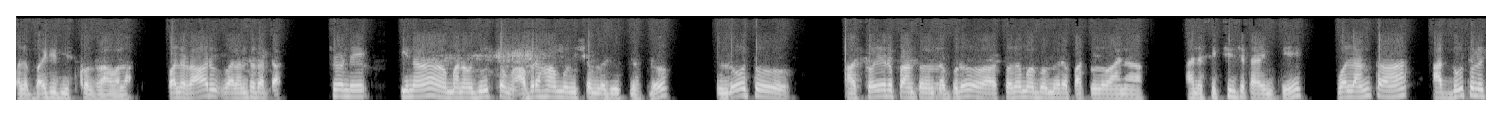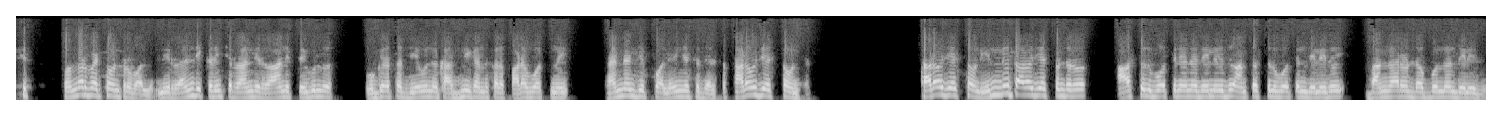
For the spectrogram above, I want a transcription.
వాళ్ళు బయటికి తీసుకొని రావాలా. వాళ్ళు రారు వాళ్ళంతదట చూడండి ఈయన మనం చూస్తాం అబ్రహాం విషయంలో చూసినప్పుడు లోతు ఆ సోయరు ప్రాంతంలో ఉన్నప్పుడు ఆ సొదమ గొమ్మెర పట్టణంలో ఆయన ఆయన శిక్షించే టైంకి వాళ్ళంతా ఆ దూతలు వచ్చి తొందర పెడుతూ ఉంటారు వాళ్ళు. మీరు రండి ఇక్కడి నుంచి రండి రాని తెగులు ఉగ్రత దేవుని యొక్క అగ్ని గంధకాలు పడబోతున్నాయి. రండి అని చెప్పి వాళ్ళు ఏం చేస్తారు తెలుసా? తడవు చేస్తూ ఉంటారు. తడవ చేస్తూ ఉంటారు. ఎందుకు తడవ చేస్తుంటారు? ఆస్తులు పోతున్నాయో తెలియదు అంతస్తులు పోతున్నాయో తెలియదు బంగారం డబ్బు ఉందని తెలియదు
